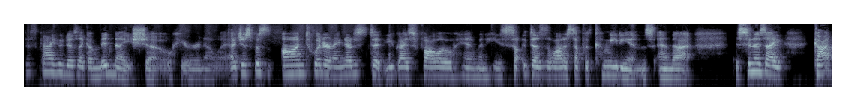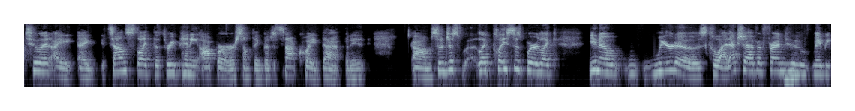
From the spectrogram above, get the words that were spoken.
this guy who does like a midnight show here in LA. I just was on Twitter and I noticed that you guys follow him and he does a lot of stuff with comedians and uh, as soon as I got to it, I, I it sounds like the three penny opera or something, but it's not quite that. But it, um, so just like places where like you know weirdos collide. Actually, I have a friend mm-hmm. who maybe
